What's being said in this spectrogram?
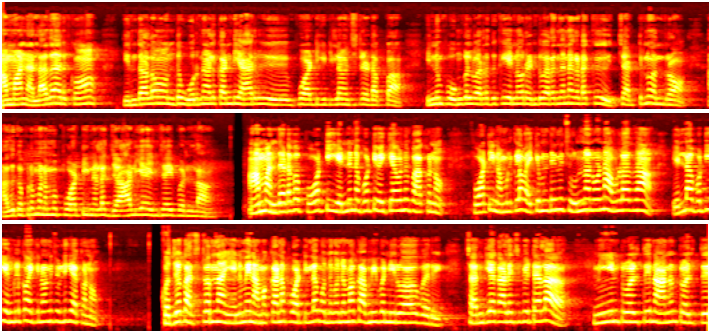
ஆமாம் நல்லா தான் இருக்கும். இருந்தாலும் இந்த ஒரு நாளுக்காண்டி யார் போட்டிக்கிட்டிலாம் வச்சுட்டாடாப்பா இன்னும் பொங்கல் வர்றதுக்கு இன்னும் ரெண்டு வாரம் தானே கிடக்கு. சட்டுன்னு வந்துடும் அதுக்கப்புறமா நம்ம போட்டி நல்லா ஜாலியாக என்ஜாய் பண்ணலாம். ஆமாம் இந்த தடவை போட்டி என்னென்ன போட்டி வைக்காவன்னு பார்க்கணும். போட்டி நம்மளுக்குலாம் வைக்க முடியும்னு சொன்னோன்னு அவ்வளோதான் எல்லா போட்டியும் எங்களுக்கும் வைக்கணும்னு சொல்லி கேட்கணும். கொஞ்சம் கஷ்டம் தான் இனிமே நமக்கான போட்டிலாம் கொஞ்சம் கொஞ்சமாக கம்மி பண்ணிடுவா பாரு. சந்தியா காலேஜ் போயிட்டாளா? நீயும் டுவெல்த்து நானும் டுவெல்த்து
